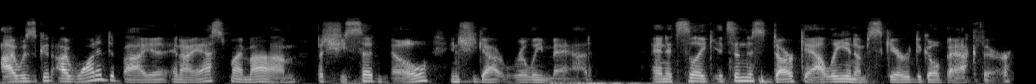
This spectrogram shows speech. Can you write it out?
I was good. I wanted to buy it, and I asked my mom, but she said no, and she got really mad. And it's like it's in this dark alley, and I'm scared to go back there.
